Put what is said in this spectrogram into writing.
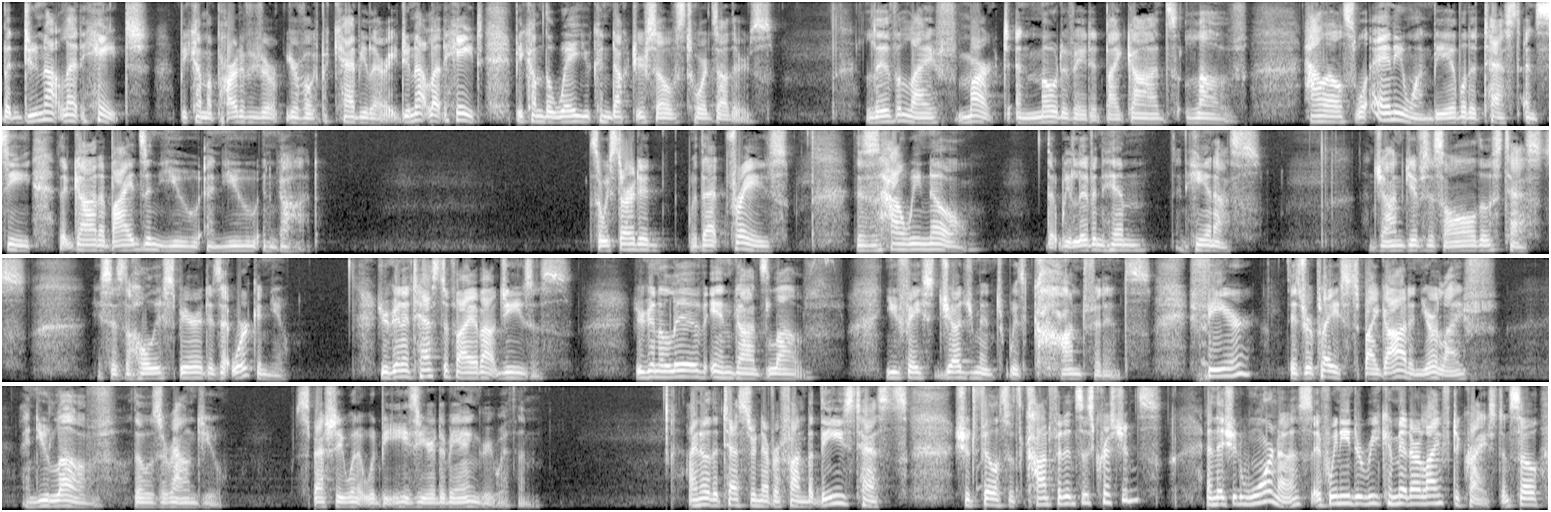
But do not let hate become a part of your, your vocabulary. Do not let hate become the way you conduct yourselves towards others. Live a life marked and motivated by God's love. How else will anyone be able to test and see that God abides in you and you in God? So we started with that phrase this is how we know that we live in Him and He in us. And John gives us all those tests. He says the Holy Spirit is at work in you. You're going to testify about Jesus. You're going to live in God's love. You face judgment with confidence. Fear is replaced by God in your life, and you love those around you, especially when it would be easier to be angry with them. I know the tests are never fun, but these tests should fill us with confidence as Christians, and they should warn us if we need to recommit our life to Christ. And so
